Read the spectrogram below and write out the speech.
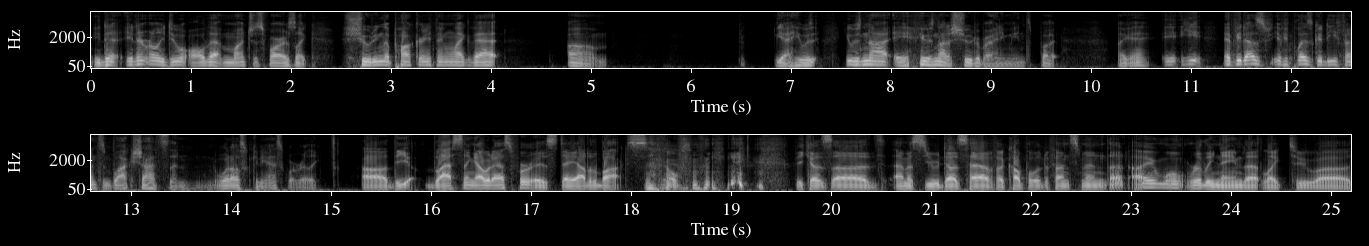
he didn't. He didn't really do all that much as far as like shooting the puck or anything like that. Um, yeah, he was he was not a he was not a shooter by any means, but like eh, he, he if he does if he plays good defense and blocks shots, then what else can you ask for really? Uh, the last thing I would ask for is stay out of the box, hopefully, because uh, MSU does have a couple of defensemen that I won't really name that like to uh,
